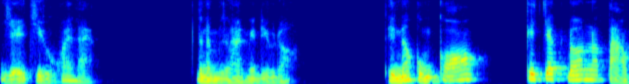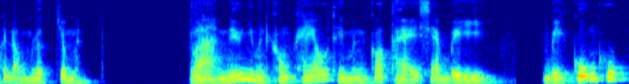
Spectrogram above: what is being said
dễ chịu, khoái lạc. Cho nên mình làm cái điều đó. Thì nó cũng có cái chất đó, nó tạo cái động lực cho mình và nếu như mình không khéo thì mình có thể sẽ bị bị cuốn hút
